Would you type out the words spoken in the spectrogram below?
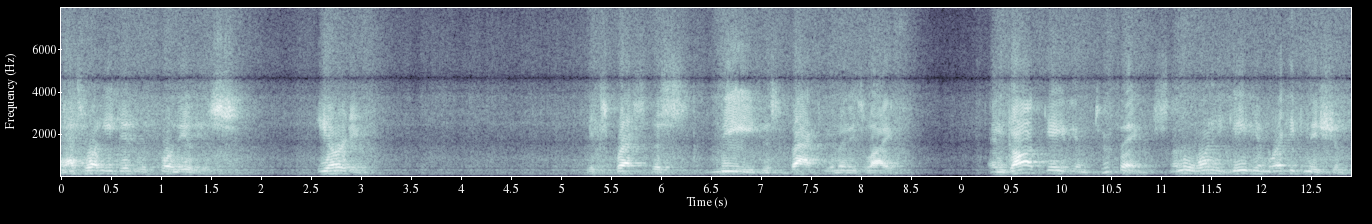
That's what he did with Cornelius. He heard him. He expressed this need, this vacuum in his life. And God gave him two things. Number one, he gave him recognition.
